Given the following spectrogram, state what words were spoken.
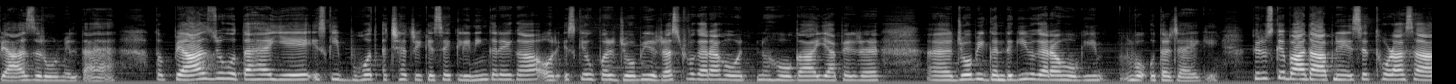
प्याज ज़रूर मिलता है। तो प्याज जो होता है, ये इसकी बहुत अच्छे तरीके से क्लीनिंग करेगा और इसके ऊपर जो भी रस्ट वगैरह हो, होगा या फिर जो भी गंदगी वगैरह होगी, वो उतर जाएगी। फिर उसके बाद आपने इसे थोड़ा सा,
